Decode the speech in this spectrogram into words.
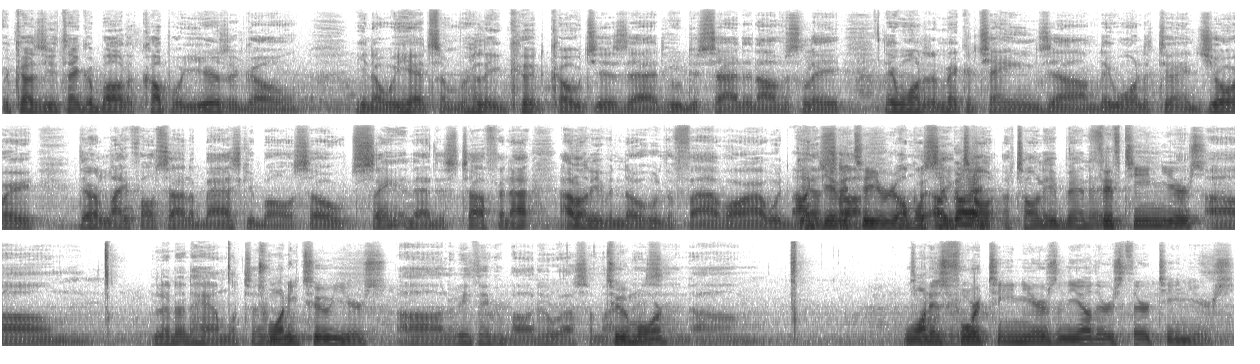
because you think about a couple years ago. You know, we had some really good coaches that who decided, obviously, they wanted to make a change. Um, they wanted to enjoy their life outside of basketball. So saying that is tough, and I, I don't even know who the five are. I would. I'll give it to you real I'm quick. gonna Oh, say go Tony, Tony Bennett, 15 years, um, Leonard Hamilton, 22 years. Uh, let me think about who else am I Two more. Um, One is 14 years and the other is 13 years,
